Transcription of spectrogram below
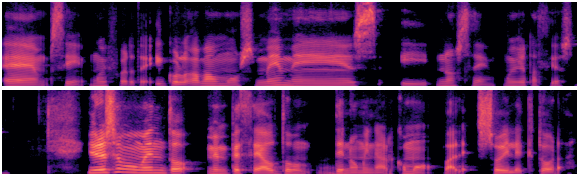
Em, sí, muy fuerte. Y colgábamos memes y no sé, muy gracioso. Y en ese momento me empecé a autodenominar como, vale, soy lectora.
